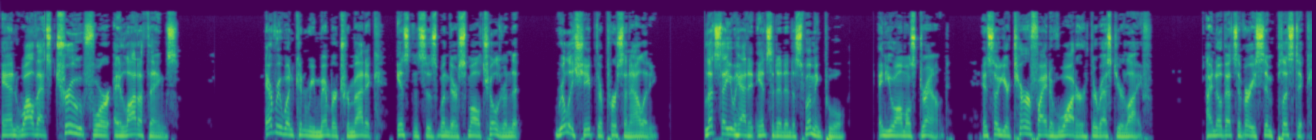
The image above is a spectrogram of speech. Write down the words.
And while that's true for a lot of things, everyone can remember traumatic instances when they're small children that really shape their personality. Let's say you had an incident in a swimming pool and you almost drowned. And so you're terrified of water the rest of your life. I know that's a very simplistic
